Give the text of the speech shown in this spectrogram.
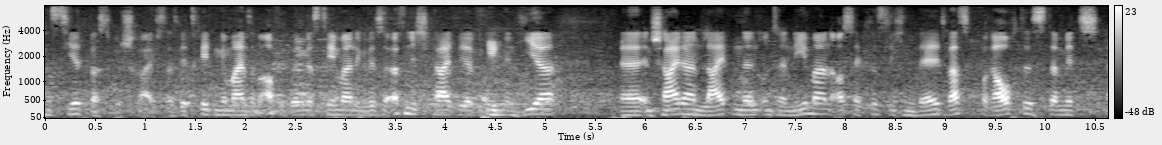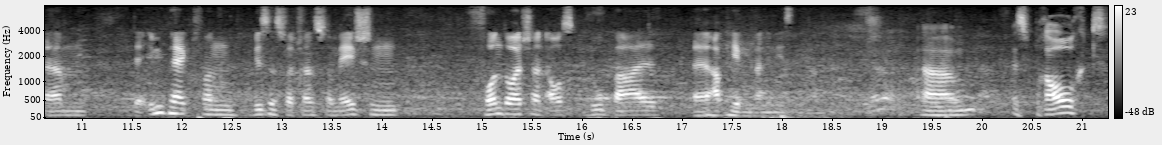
passiert, was du beschreibst. Also wir treten gemeinsam auf, wir bringen das Thema in eine gewisse Öffentlichkeit, wir begegnen hier äh, Entscheidern, leitenden Unternehmern aus der christlichen Welt. Was braucht es, damit ähm, der Impact von Business for Transformation von Deutschland aus global äh, abheben kann in den nächsten Jahren? Ähm, es braucht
